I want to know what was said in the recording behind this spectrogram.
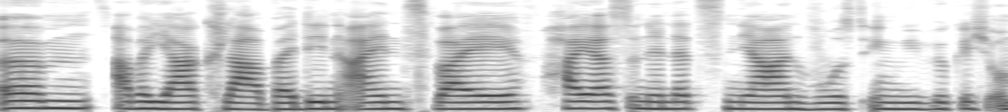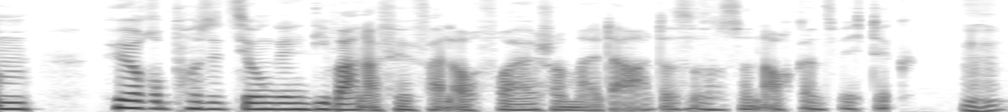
Ähm, aber ja, klar, bei den ein, 2 Hires in den letzten Jahren, wo es irgendwie wirklich um höhere Positionen ging, die waren auf jeden Fall auch vorher schon mal da. Das ist uns dann auch ganz wichtig. Mhm.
